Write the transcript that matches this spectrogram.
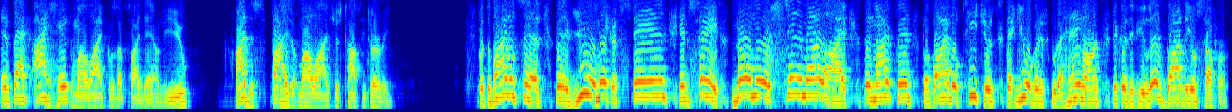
In fact, I hate when my life goes upside down. Do you? I despise it when my life's just topsy-turvy. But the Bible says that if you will make a stand and say, no more sin in my life, then my friend, the Bible teaches that you are going to, to hang on because if you live godly, you'll suffer.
